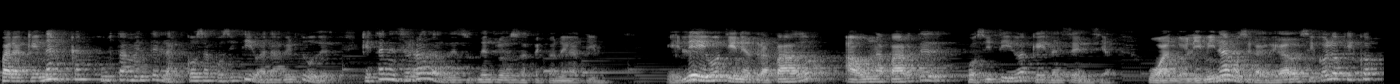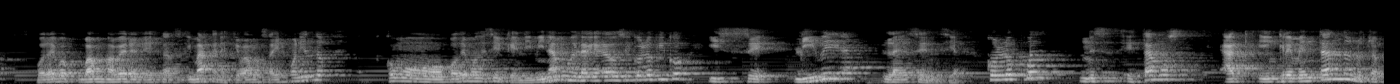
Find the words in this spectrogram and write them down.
para que nazcan justamente las cosas positivas, las virtudes, que están encerradas dentro de esos aspectos negativos. El ego tiene atrapado a una parte positiva que es la esencia. Cuando eliminamos el agregado psicológico, vamos a ver en estas imágenes que vamos a ir poniendo, cómo podemos decir que eliminamos el agregado psicológico y se libera la esencia. Con lo cual estamos incrementando nuestro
